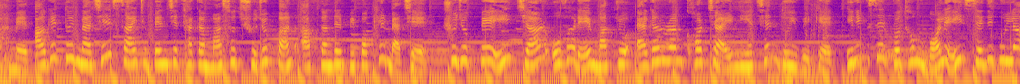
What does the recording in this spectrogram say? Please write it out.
আহমেদ। আগের দুই ম্যাচে সাইড বেঞ্চে থাকা মাসুদ সুযোগ পান আফগানদের বিপক্ষের ম্যাচে। সুযোগ পেয়েই চার ওভারে মাত্র এগারো রান খরচায় নিয়েছেন দুই উইকেট। ইনিংসের প্রথম বলেই সেদিকুল্লাহ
